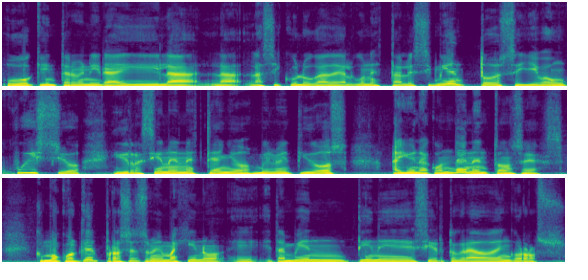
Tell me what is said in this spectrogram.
hubo que intervenir ahí la, la, la psicóloga de algún establecimiento, se llevó a un juicio y recién en este año 2022 hay hay una condena. Entonces, como cualquier proceso, me imagino, eh, también tiene cierto grado de engorroso.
